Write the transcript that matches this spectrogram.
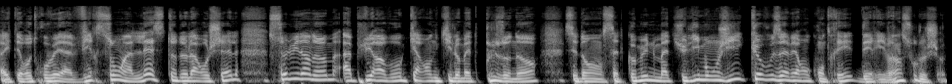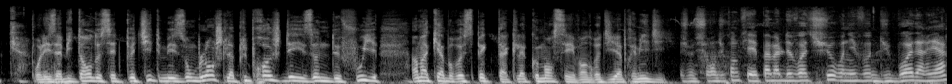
a été retrouvé à Virson, à l'est de La Rochelle. Celui d'un homme à Puyraveau, 40 km plus au nord. C'est dans cette commune, Mathieu Limongi, que vous avez rencontré des riverains sous le choc. Pour les habitants de cette petite maison blanche la plus proche des zones de fouilles, un macabre spectacle a commencé vendredi après-midi. Je me suis rendu compte qu'il y avait pas mal de voitures au niveau du bois derrière.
